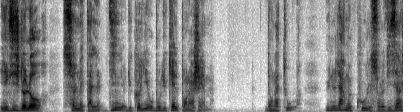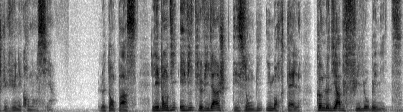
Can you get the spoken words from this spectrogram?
il exige de l'or, seul métal digne du collier au bout duquel pend la gemme. Dans la tour, une larme coule sur le visage du vieux nécromancien. Le temps passe, les bandits évitent le village des zombies immortels, comme le diable fuit l'eau bénite.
